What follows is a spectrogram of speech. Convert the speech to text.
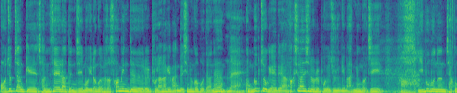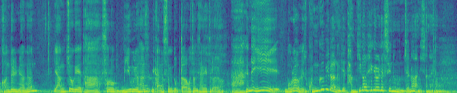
어줍잖게 전세라든지 뭐 이런 거에서 서민들을 불안하게 만드시는 것보다는 네. 공급 쪽에 대한 확실한 신호를 보여주는 게 맞는 거지. 아. 이 부분은 자꾸 건들면은 양쪽에 다 서로 미움을 할 가능성이 높다고 전 생각이 들어요. 아 근데 이 뭐라 그러죠 공급이라는 게 단기간 해결될 수 있는 문제는 아니잖아요.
